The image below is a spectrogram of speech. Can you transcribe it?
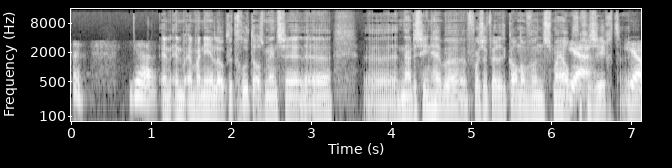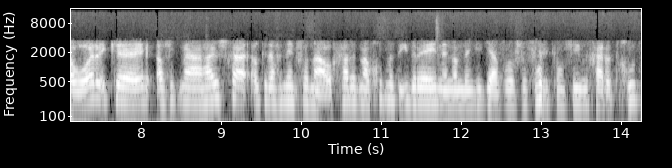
ja. En, en, en wanneer loopt het goed? Als mensen eh, eh, naar de zin hebben, voor zover het kan, of een smile op ja. het gezicht? Ja hoor, ik, eh, als ik naar huis ga, elke dag denk ik van nou, gaat het nou goed met iedereen? En dan denk ik, ja, voor zover ik kan zien gaat het goed.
